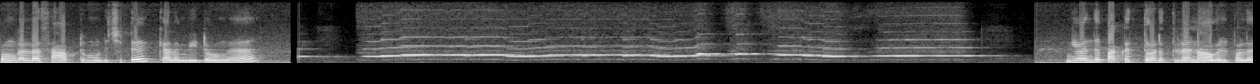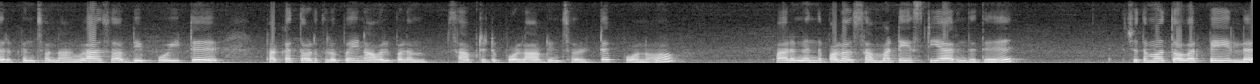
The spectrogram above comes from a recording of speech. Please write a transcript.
பொங்கல்லாம் சாப்பிட்டு முடிச்சுட்டு கிளம்பிட்டோங்க. இங்கே வந்து பக்கத்து தோட்டத்தில் நாவல் பழம் இருக்குதுன்னு சொன்னாங்களா. ஸோ அப்படியே போயிட்டு பக்கத்து தோட்டத்தில் போய் நாவல் பழம் சாப்பிட்டுட்டு போகலாம் அப்படின்னு சொல்லிட்டு போனோம். பாருங்கள் இந்த பழம் செம்ம டேஸ்டியாக இருந்தது. சுத்தமாக துவர்ப்பே இல்லை.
